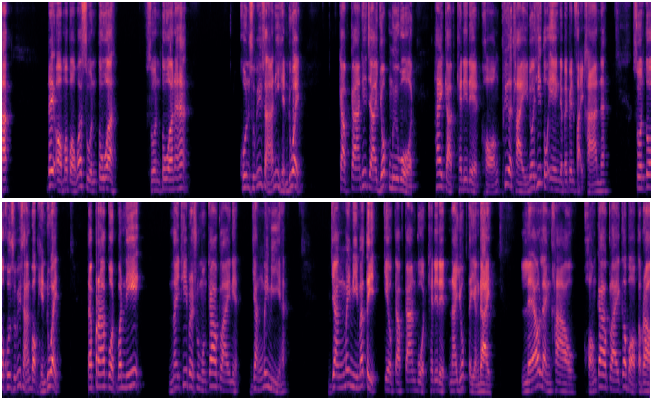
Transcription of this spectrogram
พักได้ออกมาบอกว่าส่วนตัว ส่วนตัวนะฮะคุณสุพิสารนี่เห็นด้วย กับการที่จะยกมือโหวตให้กับแคนดิเดตของเพื่อไทย โดยที่ตัวเองเนี่ยไปเป็นฝ่ายค้านนะ ส่วนตัวคุณสุพิสารบอกเห็นด้วย แต่ปรากฏวันนี้ในที่ประชุมของก้าวไกลเนี่ยยังไม่มีฮะ ยังไม่มีมติเกี่ยวกับการโหวตแคนดิเดตนายกแต่อย่างใด แล้วแหล่งข่าวของก้าวไกลก็บอกกับเรา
